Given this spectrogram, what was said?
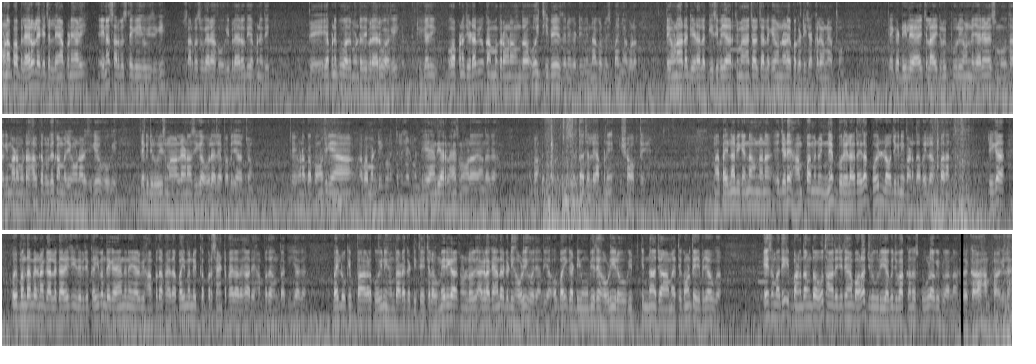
ਹੁਣ ਆਪਾਂ ਬਲੈਰੋ ਲੈ ਕੇ ਚੱਲੇ ਆ ਆਪਣੇ ਵਾਲੀ। ਇਹ ਨਾ ਸਰਵਿਸ ਤੇ ਗਈ ਹੋਈ ਸੀਗੀ। ਸਰਵਿਸ ਵਗੈਰਾ ਹੋ ਗਈ ਬਲੈਰੋ ਦੀ ਆਪਣੇ ਦੀ। ਤੇ ਇਹ ਆਪਣੇ ਭੂਆ ਦੇ ਮੁੰਡੇ ਦੀ ਬਲੈਰੋ ਆ ਗਈ। ਠੀਕ ਆ ਜੀ? ਉਹ ਆਪਣਾ ਜਿਹੜਾ ਵੀ ਉਹ ਕੰਮ ਕਰਾਉਣਾ ਹੁੰਦਾ, ਉਹ ਇੱਥੇ ਹੀ ਭੇਜਦੇ ਨੇ ਗੱਡੀ ਨੂੰ, ਇਹਨਾਂ ਕੋਲ, ਮਿਸ ਭਾਈਆਂ ਕੋਲ। ਤੇ ਹੁਣ ਸਾਡਾ ਗੇੜਾ ਲੱਗੀ ਸੀ ਬਾਜ਼ਾਰ 'ਚ, ਮੈਂ ਕਿਹਾ ਚੱਲ ਚੱਲ ਕੇ ਉਹਨਾਂ ਨਾਲੇ ਆਪਾਂ ਗੱਡੀ ਚੱਕ ਲਿਆਉਂਦੇ ਉੱਥੋਂ। ਤੇ ਗੱਡੀ ਲਿਆਏ ਚਲਾਈ, ਚਲੂਈ, ਪੂਰੀ ਹੁਣ ਨਜ਼ਾਰੇ ਵਾਲੇ ਸਮੂਥ ਆ ਗਈ ਮਾੜਾ ਮੋਟਾ ਹਲਕਾ ਫੁਲਕੇ ਕੰਮ ਜੇ ਹੋਣ ਵਾਲੇ ਸੀਗੇ, ਉਹ ਹੋ ਗਏ। ਤੇ ਇੱਕ ਜ਼ਰੂਰੀ ਸਮਾਨ ਲੈਣਾ ਸੀਗਾ, ਉਹ ਲੈ ਲਿਆ ਆਪਾਂ ਬਾਜ਼ਾਰ 'ਚੋਂ। ਤੇ ਹੁਣ ਆਪਾਂ ਪਹੁੰਚ ਗਏ ਆ ਆਪਾਂ ਮੰਡੀ ਕੋਲ, ਇੱਧਰਲੀ ਸਾਈਡ ਮੰਡੀ ਆ ਜਾਂਦੀ ਆ ਰਿਲਾਇੰਸ ਮਾਲ ਆ ਜਾਂਦਾਗਾ। ਆਪਾਂ ਸਿੱਧਾ ਚੱਲੇ ਆਪਣੇ ਸ਼ਾਪ ਤੇ। ਮੈਂ ਪਹਿਲਾਂ ਵੀ ਕਹਿੰਦਾ ਹੁੰਦਾ ਨਾ, ਇਹ ਜਿਹੜੇ ਹੰਪ ਆ, ਮੈਨੂੰ ਇੰਨੇ ਬੁਰੇ ਲੱਗਦਾ, ਇਹਦਾ ਕੋਈ ਲੌਜੀਕ ਨਹੀਂ ਬਣਦਾ ਬਈ ਹੰਪਾਂ ਦਾ। ਠੀਕ ਆ? ਕੋਈ ਬੰਦਾ ਮੇਰੇ ਨਾਲ ਗੱਲ ਕਰੇ ਚੀਜ਼ ਦੇ ਵਿੱਚ ਕਈ ਬੰਦੇ ਕਹਿ ਜਾਂਦੇ ਨੇ ਯਾਰ ਵੀ ਹੰਪ ਦਾ ਫਾਇਦਾ, ਬਾਈ ਮੈਨੂੰ 1% ਫਾਇਦਾ ਦਿਖਾ ਦੇ, ਹੰਪ ਦਾ ਹੁੰਦਾ ਕੀ ਹੈਗਾ? ਬਾਈ ਲੋਕੀ ਪਾਗਲ ਕੋਈ ਨਹੀਂ ਹੁੰਦਾ, ਜਿਹੜਾ ਗੱਡੀ ਤੇਜ਼ ਚਲਾਉ ਮੇਰੀ ਗੱਲ ਸੁਣ ਲਓ, ਅਗਲਾ ਕਹਿੰਦਾ, ਗੱਡੀ ਹੌਲੀ ਹੋ ਜਾਂਦੀ ਆ। ਉਹ ਬਾਈ ਗੱਡੀ ਉਂ ਵੀ ਇੱਥੇ ਹੌਲੀ ਰਹੂਗੀ, ਕਿੰਨਾ ਜਾਮ ਆ, ਇੱਥੇ ਕੌਣ ਤੇਜ਼ ਭਜਾਊਗਾ? ਇਹ ਸਮਾਧੀ ਬਣਦਾ ਹੁੰਦਾ ਉਹ ਥਾਂ ਤੇ ਜਿੱਥੇ ਹਾਂ ਬਾਹਲਾ ਜ਼ਰੂਰੀ ਆ ਕੋਈ ਜਵਾਕਾਂ ਦਾ ਸਕੂਲ ਆ ਕੋਈ ਫਲਾਨਾ। ਇੱਕ ਆਹ ਹੰਪ ਆ ਗਿਆ ਲੈ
